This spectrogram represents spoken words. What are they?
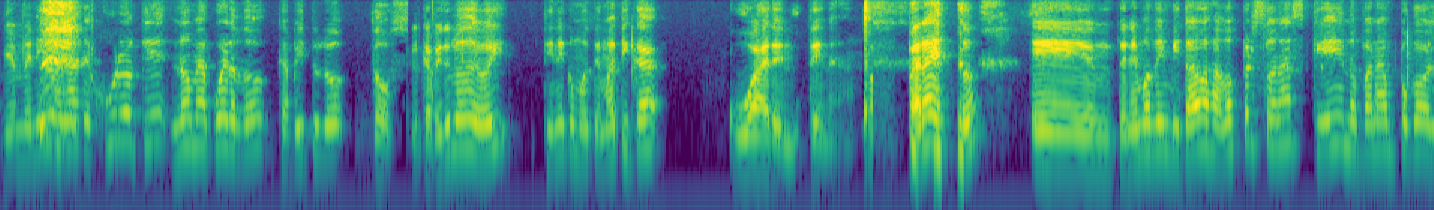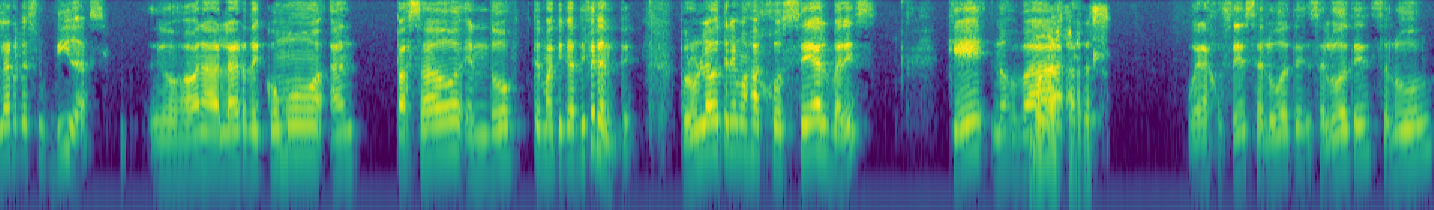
Bienvenidos a Te juro que no me acuerdo, capítulo 2. El capítulo de hoy tiene como temática cuarentena. Para esto, eh, tenemos de invitados a dos personas que nos van a un poco hablar de sus vidas. Nos van a hablar de cómo han pasado en dos temáticas diferentes. Por un lado tenemos a José Álvarez, que nos va... Buenas tardes. Buenas, José, salúdate, salúdate, saludo.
